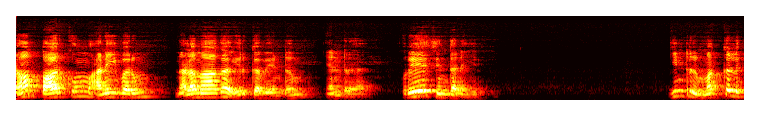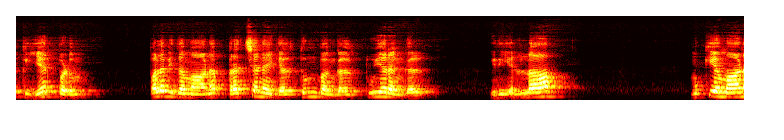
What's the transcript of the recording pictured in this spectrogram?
நாம் பார்க்கும் அனைவரும் நலமாக இருக்க வேண்டும் என்ற ஒரே சிந்தனையில் இன்று மக்களுக்கு ஏற்படும் பலவிதமான பிரச்சனைகள் துன்பங்கள் துயரங்கள் இது எல்லாம் முக்கியமான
